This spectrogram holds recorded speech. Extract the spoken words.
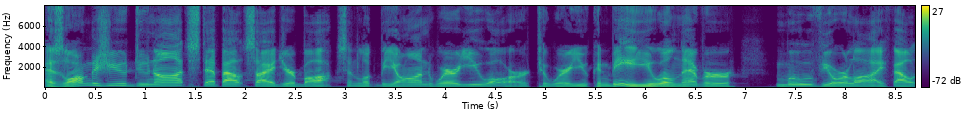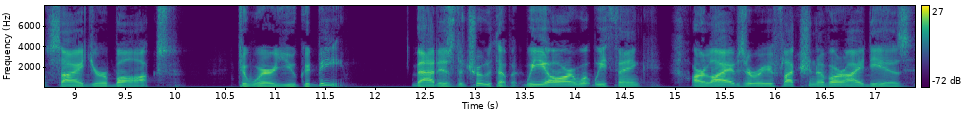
As long as you do not step outside your box and look beyond where you are to where you can be, you will never move your life outside your box to where you could be. That is the truth of it. We are what we think. Our lives are a reflection of our ideas.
